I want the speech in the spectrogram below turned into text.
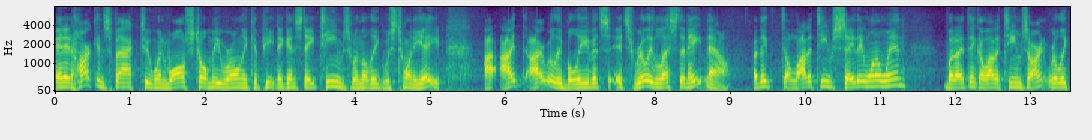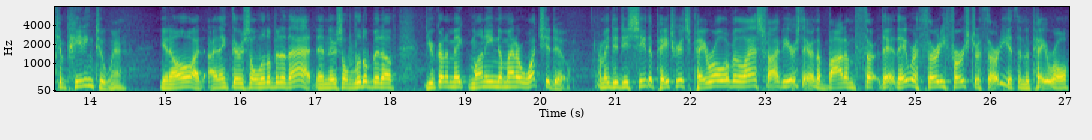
And it harkens back to when Walsh told me we're only competing against eight teams when the league was 28. I, I, I really believe it's it's really less than eight now. I think a lot of teams say they want to win, but I think a lot of teams aren't really competing to win. You know, I, I think there's a little bit of that. And there's a little bit of you're going to make money no matter what you do. I mean, did you see the Patriots' payroll over the last five years? They're in the bottom. Thir- they, they were 31st or 30th in the payroll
